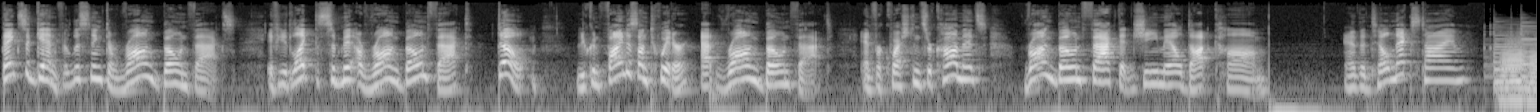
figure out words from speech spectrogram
Thanks again for listening to Wrong Bone Facts. If you'd like to submit a wrong bone fact, don't. You can find us on Twitter at WrongBoneFact. And for questions or comments, wrongbonefact at gmail.com. And until next time.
